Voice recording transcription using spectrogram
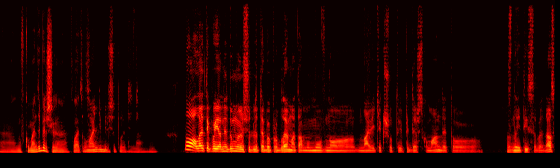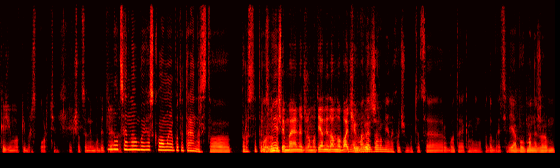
Е, Ну, в команді більше В платять. команді більше платять. Да, да. Ну, але, типу, я не думаю, що для тебе проблема там, умовно, навіть якщо ти підеш з команди, то знайти себе, да, скажімо, в кіберспорті, якщо це не буде тренер. Ну, це не обов'язково має бути тренерство. Просто ти Можна розумієш. бути менеджером. От я недавно Ні, бачив. менеджером я не хочу бути. Це робота, яка мені не подобається. Я був менеджером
